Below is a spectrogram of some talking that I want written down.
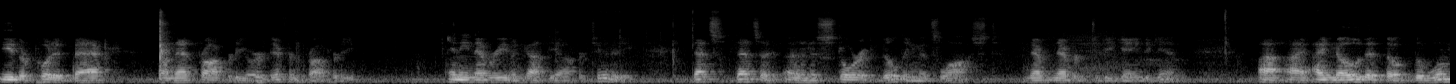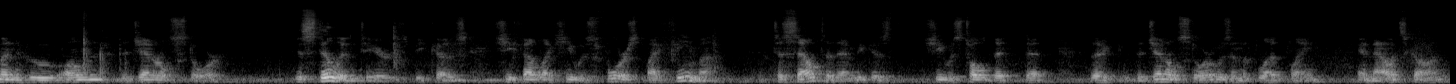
either put it back on that property or a different property, and he never even got the opportunity. That's, that's a, an historic building that's lost, never, never to be gained again. I, I know that the, the woman who owned the general store is still in tears because she felt like she was forced by FEMA to sell to them because she was told that, that the, the general store was in the floodplain and now it's gone,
